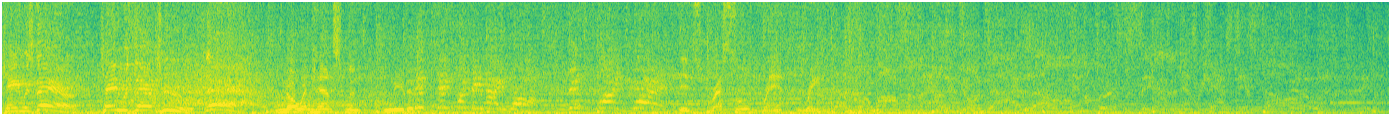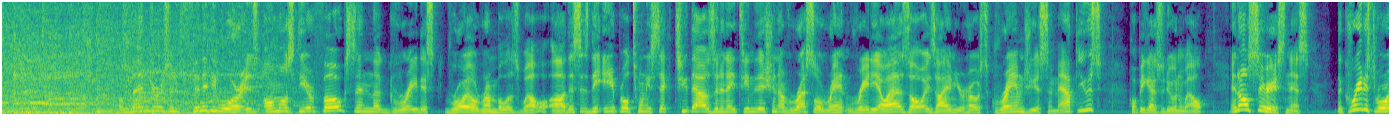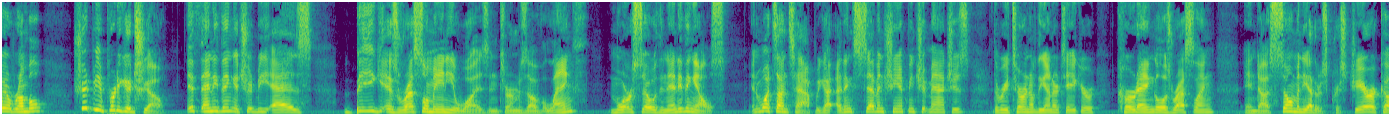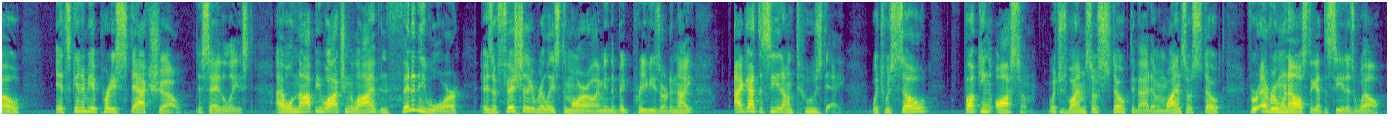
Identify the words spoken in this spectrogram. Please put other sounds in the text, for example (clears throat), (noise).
Kane was there. Kane was there too. Yeah. No enhancement needed. This ain't Monday Night Raw. This fight way is Wrestle Rant Radio. Avengers Infinity War is almost here, folks, and the greatest Royal Rumble as well. Uh, this is the April 26, 2018 edition of Wrestle Rant Radio. As always, I am your host, Graham GSM Matthews. Hope you guys are doing well. In all seriousness, the greatest Royal Rumble should be a pretty good show. If anything, it should be as big as WrestleMania was in terms of length, more so than anything else. And what's on tap? We got, I think, seven championship matches, the return of The Undertaker, Kurt Angle is wrestling, and uh, so many others. Chris Jericho. It's going to be a pretty stacked show, to say the least. I will not be watching live. Infinity War is officially released tomorrow. I mean, the big previews are tonight. I got to see it on Tuesday, which was so fucking awesome, which is why I'm so stoked about it and why I'm so stoked for everyone else to get to see it as well.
